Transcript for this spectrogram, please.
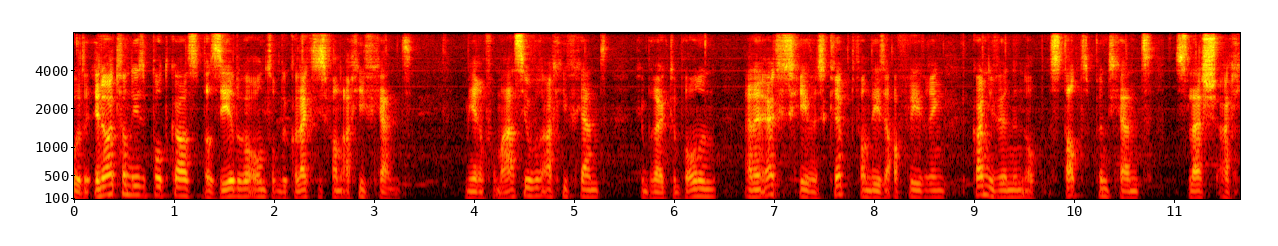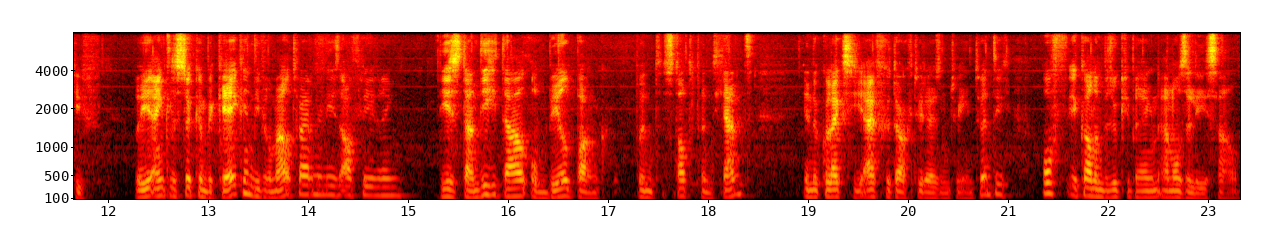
Voor de inhoud van deze podcast baseerden we ons op de collecties van Archief Gent. Meer informatie over Archief Gent, gebruikte bronnen en een uitgeschreven script van deze aflevering kan je vinden op stad.gent/archief. Wil je enkele stukken bekijken die vermeld werden in deze aflevering? Deze staan digitaal op beeldbank.stad.gent in de collectie Erfgoeddag 2022 of je kan een bezoekje brengen aan onze leeszaal.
